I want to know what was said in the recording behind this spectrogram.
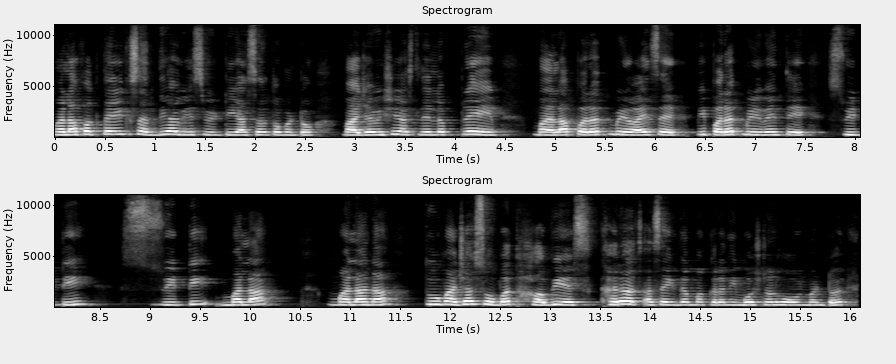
मला फक्त एक संधी हवी आहे स्वीटी असं तो म्हणतो. माझ्याविषयी असलेलं प्रेम मला परत मिळवायचं आहे मी परत मिळवेन ते. स्वीटी स्वीटी मला मला ना तू माझ्यासोबत हवी आहेस. खरंच असं एकदम मकरन इमोशनल होऊन म्हणतो आहे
